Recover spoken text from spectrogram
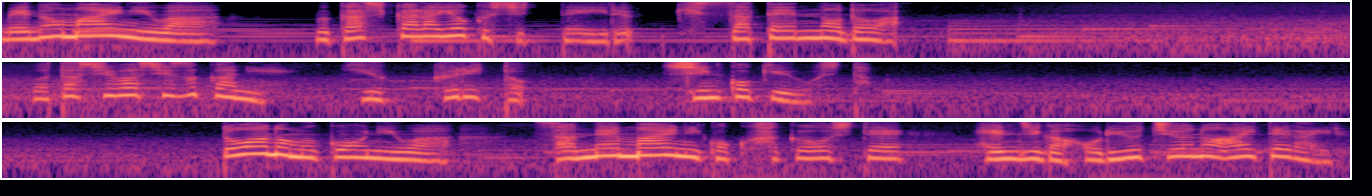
目の前には昔からよく知っている喫茶店のドア。私は静かにゆっくりと深呼吸をした。ドアの向こうには3年前に告白をして返事が保留中の相手がいる。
